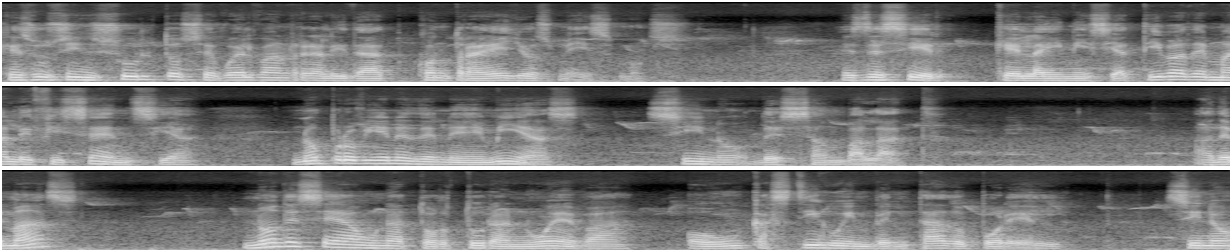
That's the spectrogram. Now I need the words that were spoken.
que sus insultos se vuelvan realidad contra ellos mismos. Es decir, que la iniciativa de maleficencia no proviene de Nehemías, sino de Zambalat. Además, no desea una tortura nueva o un castigo inventado por él, sino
